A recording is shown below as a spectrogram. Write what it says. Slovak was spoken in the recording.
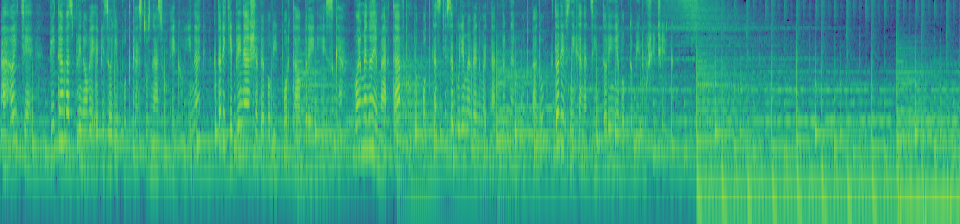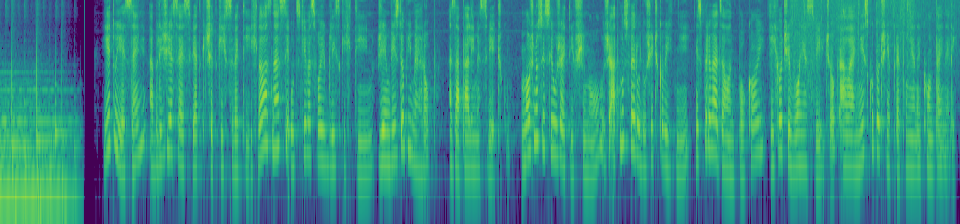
Ahojte, vítam vás pri novej epizóde podcastu s názvom Eko Inak, ktorý ti prináša webový portál Brain.sk. Moje meno je Marta, v tomto podcaste sa budeme venovať nadmernému odpadu, ktorý vzniká na cintoríne v období dušičiek. Je tu jeseň a blížia sa aj sviatky všetkých svetých. Veľa z nás si uctieva svojich blízkych tým, že im vyzdobíme hrob a zapálime sviečku. Možno si si už aj ty všimol, že atmosféru dušičkových dní nesprevádza len pokoj, ticho či vôňa sviečok, ale aj neskutočne preplnené kontajnery.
